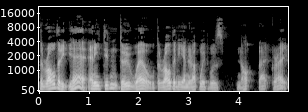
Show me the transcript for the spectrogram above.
the role that he yeah, and he didn't do well. The role that he ended up with was not that great.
